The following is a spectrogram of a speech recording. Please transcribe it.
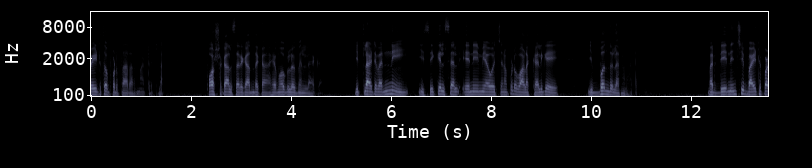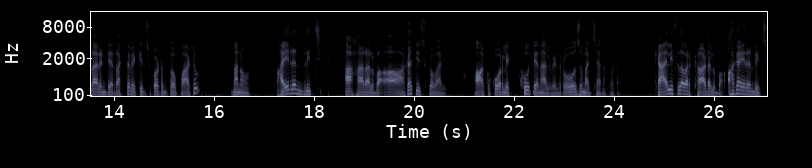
వెయిట్తో పుడతారనమాట ఇట్లా. పోషకాలు సరిగా అందక హెమోగ్లోబిన్ లేక. ఇట్లాంటివన్నీ ఈ సికిల్ సెల్ ఎనీమియా వచ్చినప్పుడు వాళ్ళకి కలిగే ఇబ్బందులు అన్నమాట మరి దీని నుంచి బయటపడాలంటే రక్తం ఎక్కించుకోవడంతో పాటు మనం ఐరన్ రిచ్ ఆహారాలు బాగా తీసుకోవాలి. ఆకుకూరలు ఎక్కువ తినాలి వీళ్ళు రోజు మధ్యాహ్నం పూట. క్యాలీఫ్లవర్ కాడలు బాగా ఐరన్ రిచ్.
